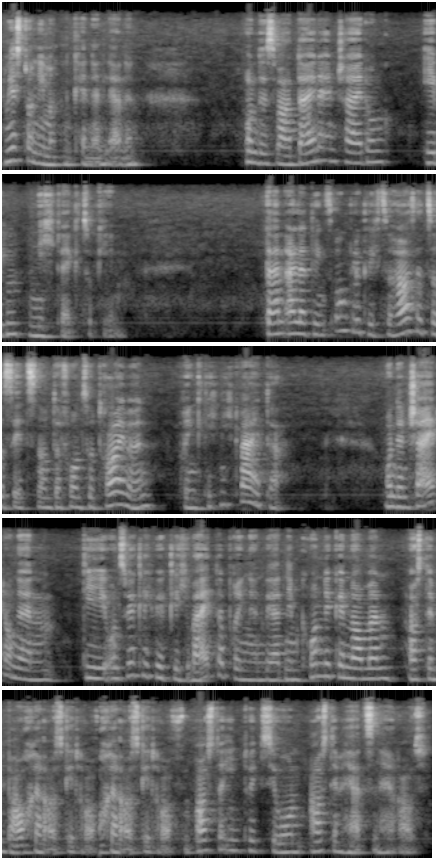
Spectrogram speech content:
Wirst du niemanden kennenlernen. Und es war deine Entscheidung eben nicht wegzugehen. Dann allerdings unglücklich zu Hause zu sitzen und davon zu träumen, bringt dich nicht weiter. Und Entscheidungen, die uns wirklich, wirklich weiterbringen, werden im Grunde genommen aus dem Bauch heraus getroffen, aus der Intuition, aus dem Herzen heraus.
